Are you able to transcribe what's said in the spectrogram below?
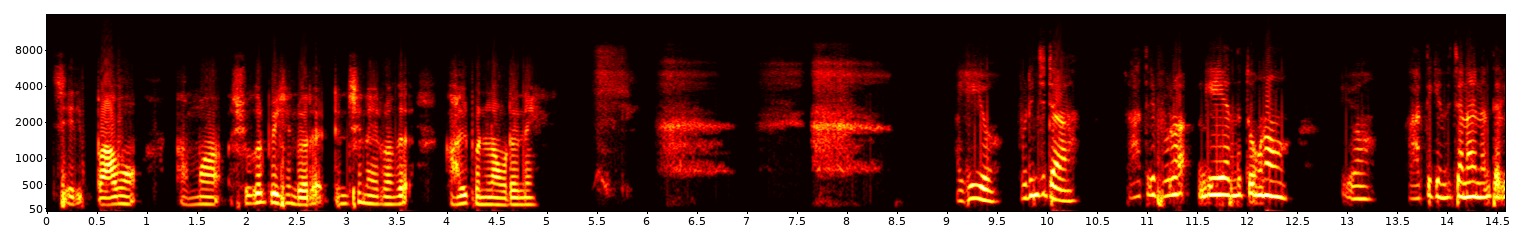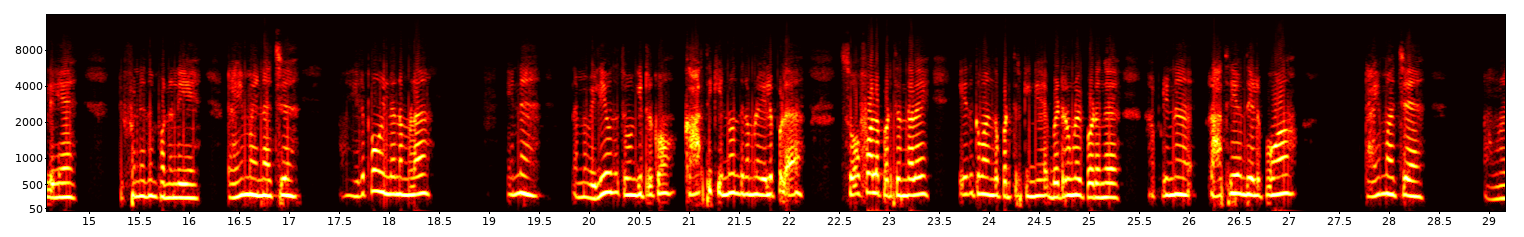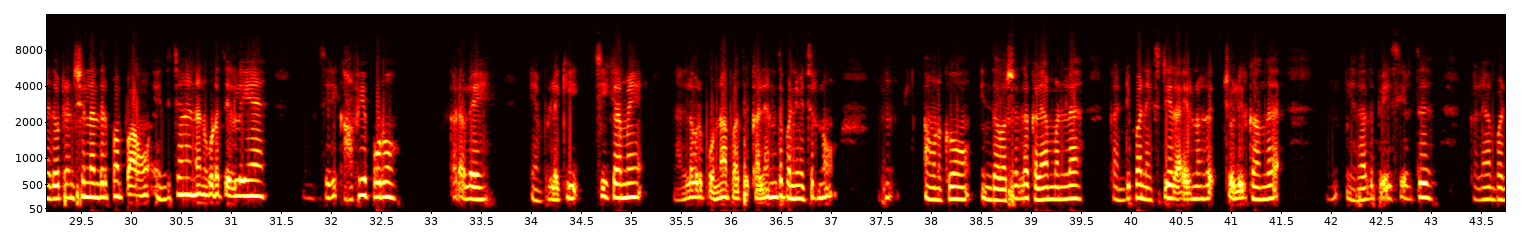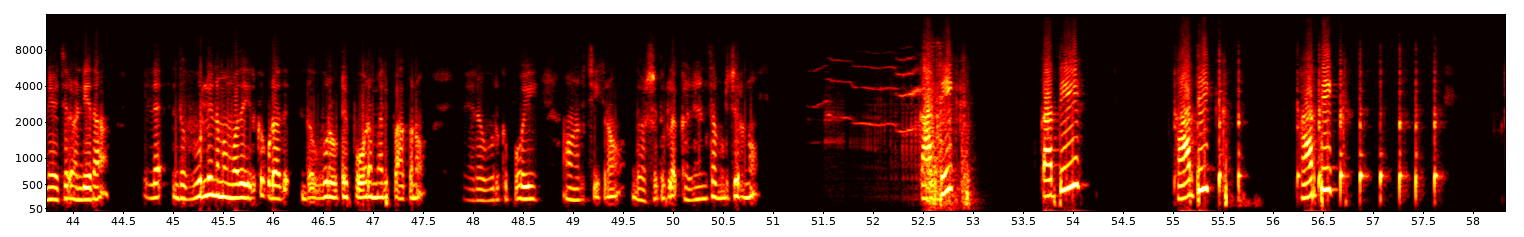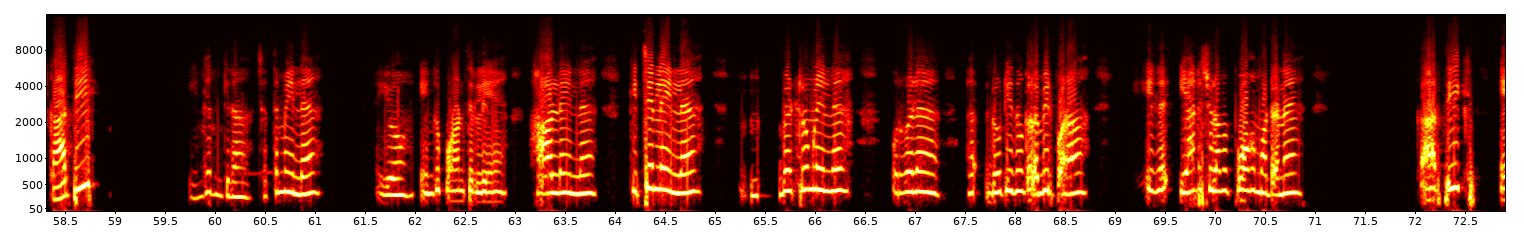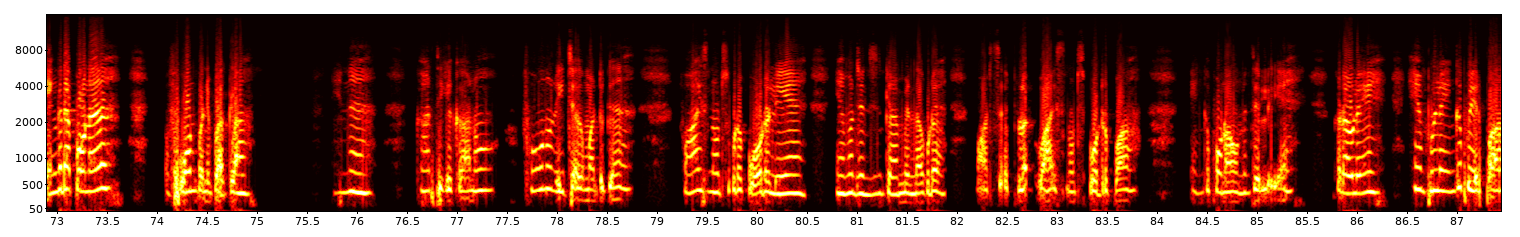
சரி பாவம் அம்மா சுகர் பேஷண்ட் வேற டென்ஷன் ஆயிருவாங்க கால் பண்ணலாம் உடனே ஐயோ விடிஞ்சிட்டா ராத்திரி பூரா இங்கேயே இருந்து தூங்கணும் ஐயோ கார்த்திக் எந்திரிச்சானா என்னன்னு தெரியலையே டிஃபன் எதுவும் பண்ணலையே டைம் என்னாச்சு அவன் எழுப்பவும் இல்லை நம்மள என்ன நம்ம வெளியே வந்து தூங்கிட்டு இருக்கோம் கார்த்திக் இன்னும் வந்து நம்மளை எழுப்பல. சோஃபால படுத்திருந்தாலே எதுக்கு வாங்க படுத்திருக்கீங்க? பெட்ரூம்ல படுங்க. அப்படின்னு ராத்திரி வந்து எழுப்புவான். டைம் ஆச்சே. அவன் ஏதோ டென்ஷன்ல இருந்திருப்பான். பாவம் எந்திரிச்சானா என்னன்னு கூட தெரியலையே. சரி காஃபியை போடும். கடவுளே என் பிள்ளைக்கு சீக்கிரமே நல்ல ஒரு பொண்ணா பார்த்து கல்யாணத்தை பண்ணி வச்சிடணும். ம், அவனுக்கும் இந்த வருஷத்துல கல்யாணம் பண்ணல. கண்டிப்பா நெக்ஸ்ட் இயர் ஆயிரும் சொல்லியிருக்காங்க. ஏதாவது பேசி எடுத்து கல்யாணம் பண்ணி வச்சிட வேண்டியதான் இல்ல இந்த ஊர்ல நம்ம முதல்ல இருக்கக்கூடாது. இந்த ஊரை விட்டு போற மாதிரி பார்க்கணும். வேற ஊருக்கு போய் அவனுக்கு சீக்கிரம் இந்த வருஷத்துக்குள்ள கல்யாணத்தை முடிச்சிடணும். கார்த்திக்? கார்த்திக்? கார்த்திக்? கார்த்திக்? கார்த்திக்? எங்க நிக்கிறான் சத்தமே இல்ல. ஐயோ எங்க போனான்னு தெரியலையே. ஹால்ல இல்ல. கிச்சன்ல இல்ல. பெட்ரூம்ல இல்ல. ஒருவேளை டியூட்டி எதுவும் கிளம்பிருப்பானா இல்ல யார்கிட்ட சொல்லாம போக மாட்டானே? கார்த்திக் எங்கடா போன? ஃபோன் பண்ணி பார்க்கலாம். என்ன? கார்த்திகை காணும் ஃபோனும் ரீச் ஆக மாட்டேங்க வாய்ஸ் நோட்ஸ் கூட போடலையே. எமர்ஜென்சின்னு கிளம்பியிருந்தா கூட வாட்ஸ்அப்பில் வாய்ஸ் நோட்ஸ் போட்டிருப்பான் எங்கே போனா ஒன்றும் தெரியலையே. கடவுளே என் பிள்ளை எங்கே போயிருப்பா?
